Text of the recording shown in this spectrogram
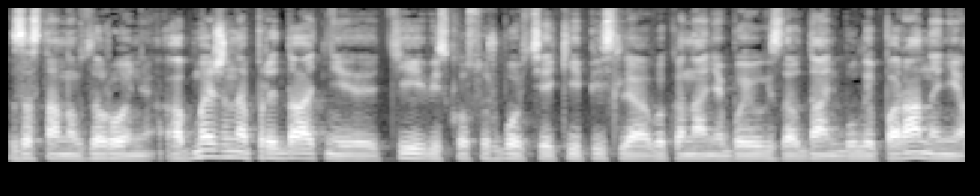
за станом здоров'я обмежено придатні. Ті військовослужбовці, які після виконання бойових завдань були поранені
